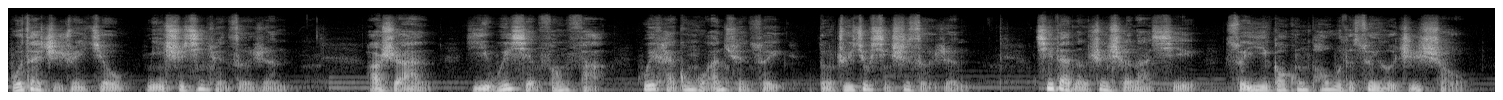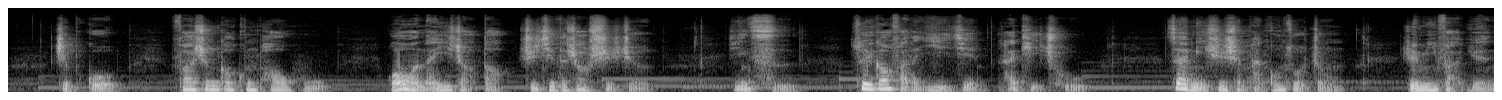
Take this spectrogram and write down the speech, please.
不再只追究民事侵权责任，而是按。以危险方法危害公共安全罪等追究刑事责任，期待能震慑那些随意高空抛物的罪恶之手。只不过，发生高空抛物往往难以找到直接的肇事者，因此，最高法的意见还提出，在民事审判工作中，人民法院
